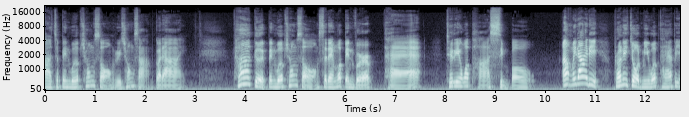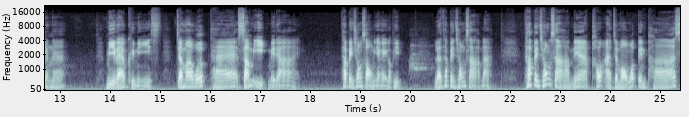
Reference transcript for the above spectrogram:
อาจจะเป็น verb ช่อง 2 หรือช่อง 3 ก็ได้ ถ้าเกิดเป็น verb ช่อง 2 แสดงว่าเป็น verb แท้ ที่เรียกว่า past simple อ้าวไม่ได้ดิ เพราะในโจทย์มี verb แท้ไปยังนะ มีแล้วคือ needs จะมา verb แท้ซ้ำอีกไม่ได้ ถ้าเป็นช่อง 2 ยังไงก็ผิด แล้วถ้าเป็นช่อง 3 ล่ะ ถ้าเป็นช่อง 3 เนี่ยเขาอาจจะมองว่าเป็น past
